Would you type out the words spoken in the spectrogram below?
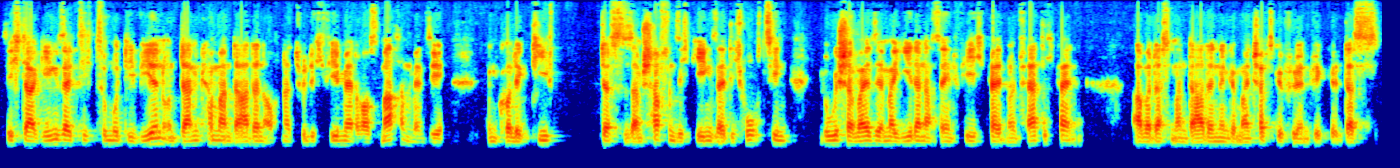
sich da gegenseitig zu motivieren. Und dann kann man da dann auch natürlich viel mehr draus machen, wenn sie im Kollektiv das zusammen schaffen, sich gegenseitig hochziehen, logischerweise immer jeder nach seinen Fähigkeiten und Fertigkeiten. Aber dass man da dann ein Gemeinschaftsgefühl entwickelt, das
